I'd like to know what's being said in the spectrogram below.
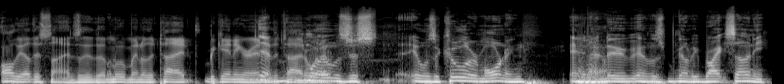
all the other signs, the, the movement of the tide, beginning or end of the tide. Or well, whatever. it was just it was a cooler morning, and I knew it was going to be bright sunny,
